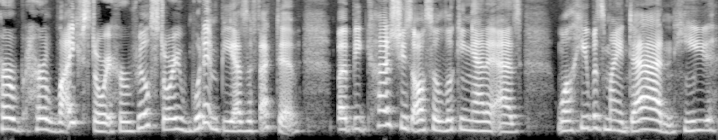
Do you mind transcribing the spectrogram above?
her her life story, her real story wouldn't be as effective. But because she's also looking at it as, well, he was my dad and he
